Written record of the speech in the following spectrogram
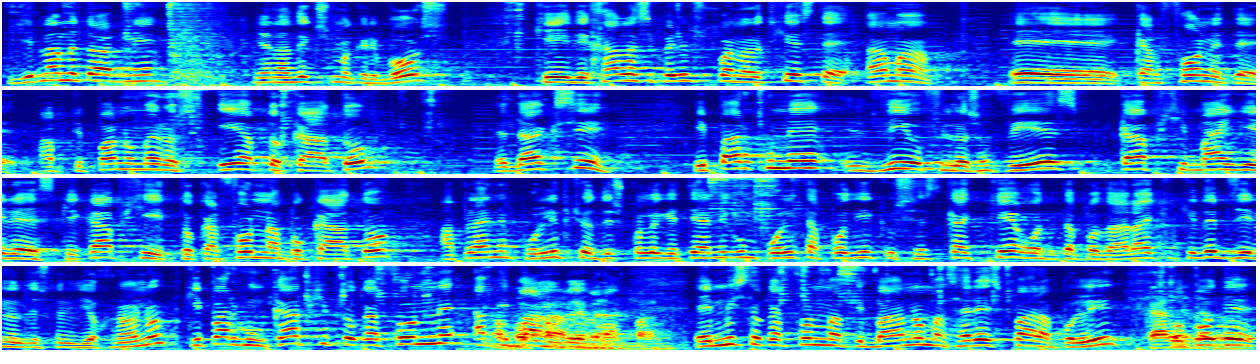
γυρνάμε το αρνί για να δείξουμε ακριβώς. Και η διχάλα σε περίπτωση που αναρωτιέστε άμα ε, καρφώνεται από το πάνω μέρος ή από το κάτω. Εντάξει. Υπάρχουν δύο φιλοσοφίες. Κάποιοι μάγειρες και κάποιοι το καρφώνουν από κάτω. Απλά είναι πολύ πιο δύσκολο γιατί ανοίγουν πολύ τα πόδια και ουσιαστικά καίγονται τα ποδαράκια και δεν ψήνονται στον ίδιο χρόνο. Και υπάρχουν κάποιοι που το καρφώνουν από, την πάνω πάνω, πλευρά. από πάνω. Εμείς το καρφώνουμε από την πάνω, μας αρέσει πάρα πολύ. Καλύτερο. Οπότε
